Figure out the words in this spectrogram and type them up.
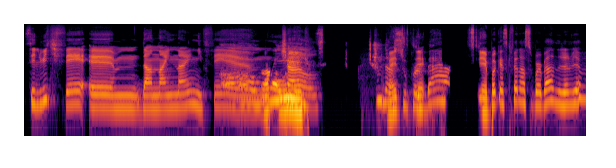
C'est lui qui fait euh, dans Nine Nine, il fait Oh, euh, oui. Charles. Il joue dans Mais Superbad. Tu te souviens pas qu'est-ce qu'il fait dans Superbad, Geneviève?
